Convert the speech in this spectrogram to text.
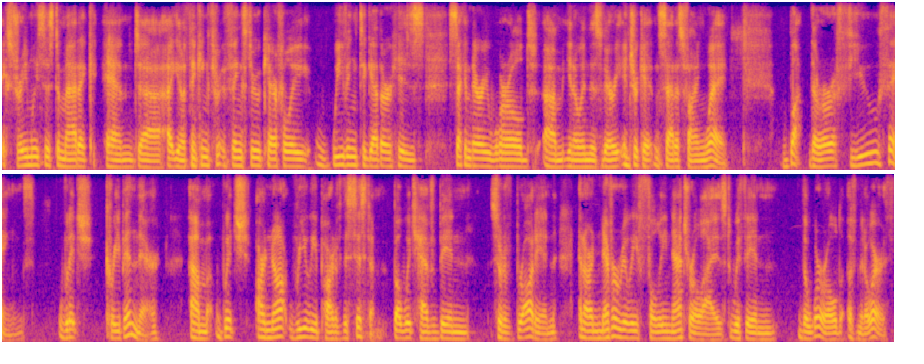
extremely systematic and uh, uh, you know thinking through things through carefully, weaving together his secondary world, um, you know, in this very intricate and satisfying way. But there are a few things which creep in there, um, which are not really part of the system, but which have been sort of brought in and are never really fully naturalized within the world of Middle Earth.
